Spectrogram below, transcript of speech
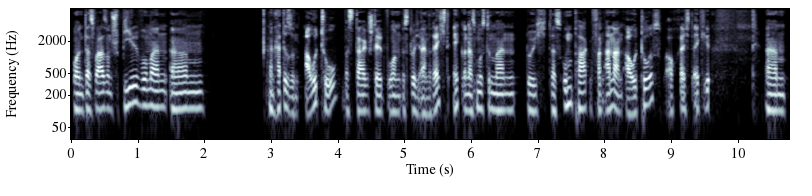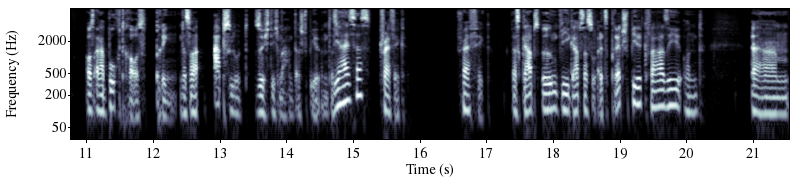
Und das war so ein Spiel, wo man ähm, man hatte so ein Auto, was dargestellt worden ist durch ein Rechteck und das musste man durch das Umparken von anderen Autos, auch Rechteckige, ähm, aus einer Bucht rausbringen. Und das war absolut süchtig machend, das Spiel. Und das Wie heißt das? Traffic. Traffic. Das gab's irgendwie, gab's das so als Brettspiel quasi und ähm,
